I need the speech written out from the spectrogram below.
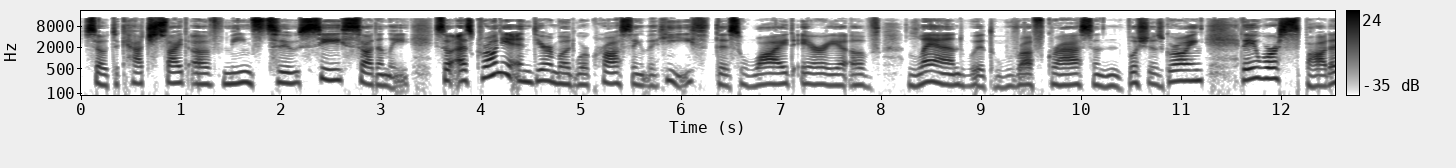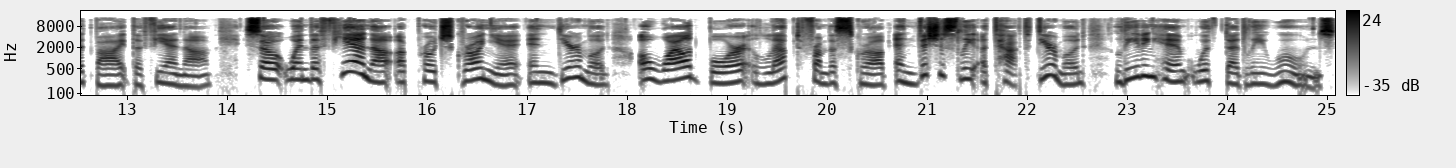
So to catch sight of means to see suddenly. So as Grania and Diarmuid were crossing the heath, this wide area of land with rough grass and bushes growing, they were spotted by the Fianna. So when the Fianna approached Grania and Diarmuid, a wild boar leapt from the scrub and viciously attacked Diarmuid, leaving him with deadly wounds.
